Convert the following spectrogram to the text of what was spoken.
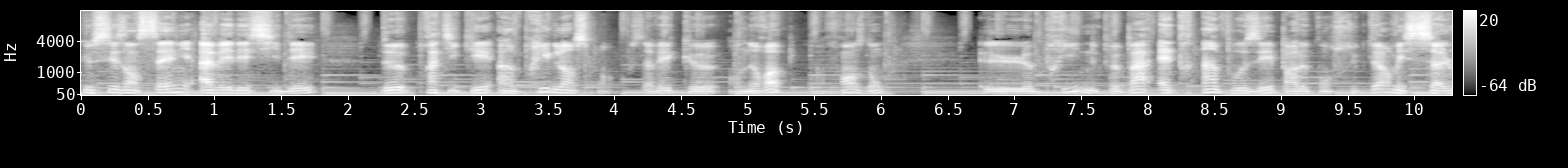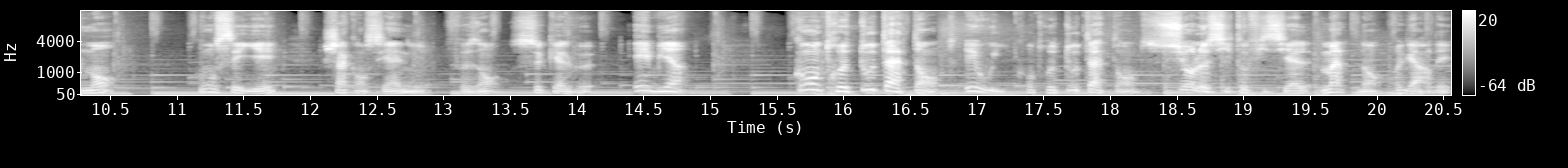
que ces enseignes avaient décidé de pratiquer un prix de lancement. Vous savez que en Europe, en France donc, le prix ne peut pas être imposé par le constructeur, mais seulement conseillé, chaque enseigne faisant ce qu'elle veut. Eh bien, contre toute attente, et oui, contre toute attente, sur le site officiel, maintenant, regardez,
